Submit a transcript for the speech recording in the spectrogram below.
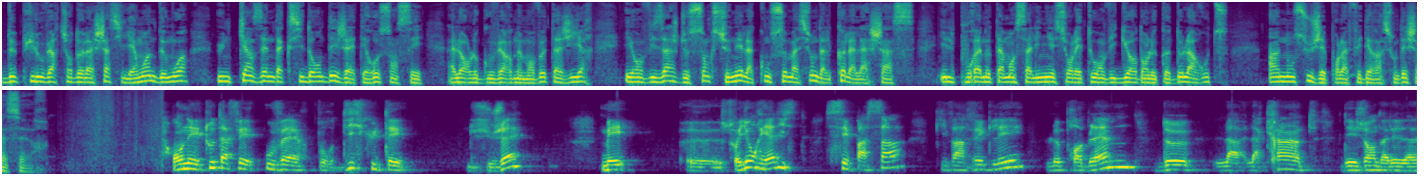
Depuis l'ouverture de la chasse il y a moins de deux mois, une quinzaine d'accidents ont déjà été recensés. Alors le gouvernement veut agir et envisage de sanctionner la consommation d'alcool à la chasse. Il pourrait notamment s'aligner sur les taux en vigueur dans le code de la route un non-sujet pour la Fédération des chasseurs. On est tout à fait ouvert pour discuter du sujet, mais euh, soyons réalistes. C'est pas ça qui va régler le problème de la, la crainte des gens d'aller dans la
